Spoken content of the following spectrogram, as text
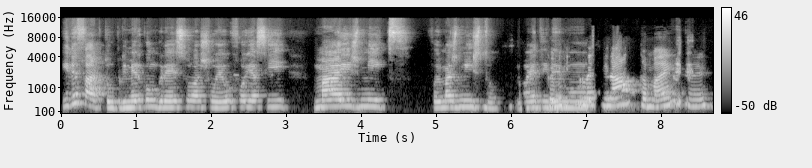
E de facto, o primeiro congresso, acho eu, foi assim mais mix, foi mais misto, não é? Tivemos... Foi internacional também, né?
